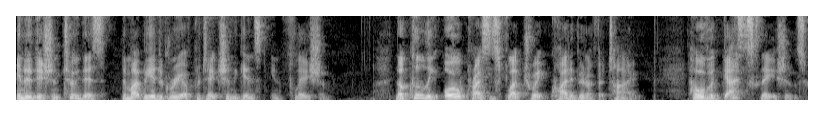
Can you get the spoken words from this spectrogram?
In addition to this, there might be a degree of protection against inflation. Now, clearly, oil prices fluctuate quite a bit over time. However, gas stations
